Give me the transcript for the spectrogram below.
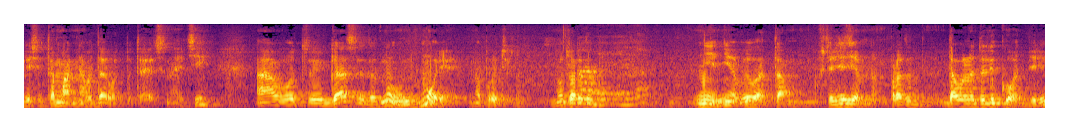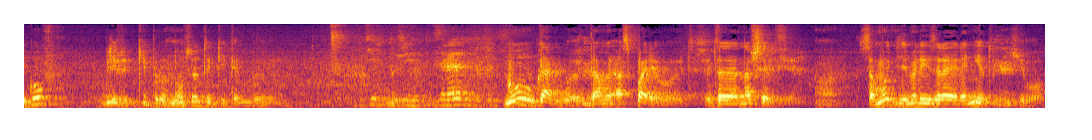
если томарный водород пытаются найти. А вот газ, этот, ну, в море, напротив. Но, А, правда, э, не, не, была там, в Средиземном. Правда, довольно далеко от берегов, ближе к Кипру, но все-таки как бы. Израиля. Ну, как бы, там оспаривают. Это на шельфе. Вот. Самой земли Израиля нету ничего.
